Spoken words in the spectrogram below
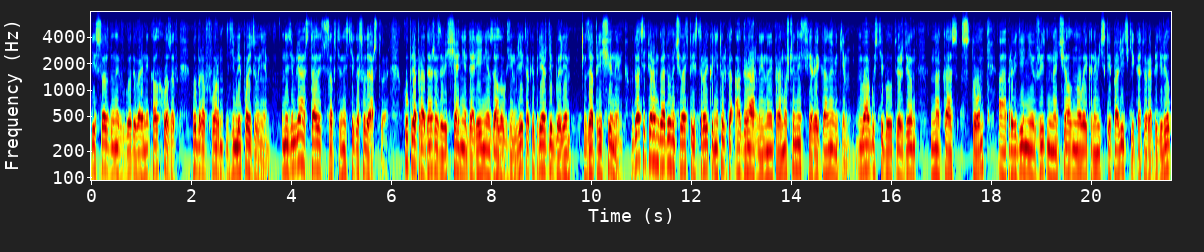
и созданных в годы войны колхозов, выбора форм землепользования. Но земля осталась в собственности государства. Купля-продажа, завещание, дарение, залог земли, как и прежде, были запрещены. В 21 году началась перестройка не только аграрной, но и промышленной сферы экономики. В августе был утвержден наказ 100 о проведении в жизнь начал новой экономической политики, который определил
